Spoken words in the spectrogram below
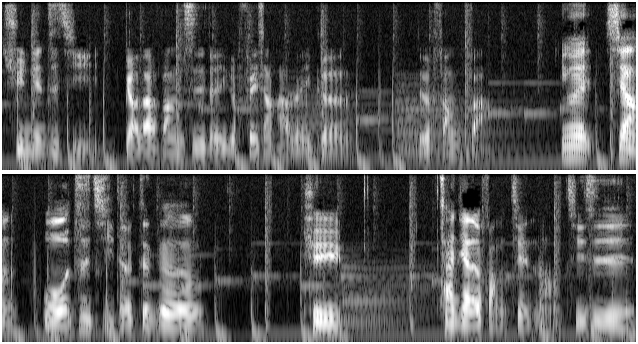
训练自己表达方式的一个非常好的一个这个方法。因为像我自己的这个去参加的房间哦，其实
